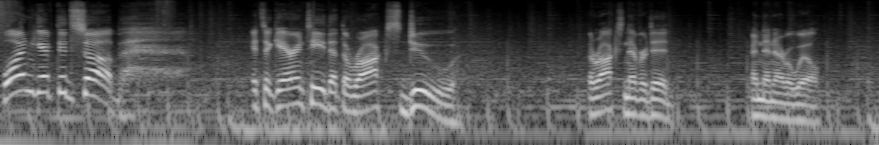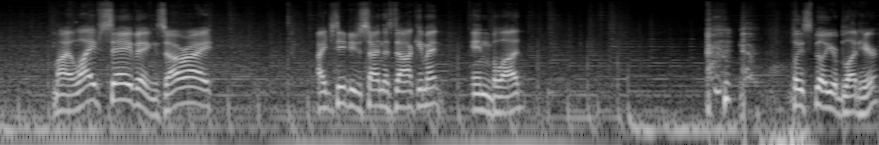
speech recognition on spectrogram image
One gifted sub. It's a guarantee that the rocks do. The rocks never did. And they never will. My life savings. All right. I just need you to sign this document in blood. Please spill your blood here.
